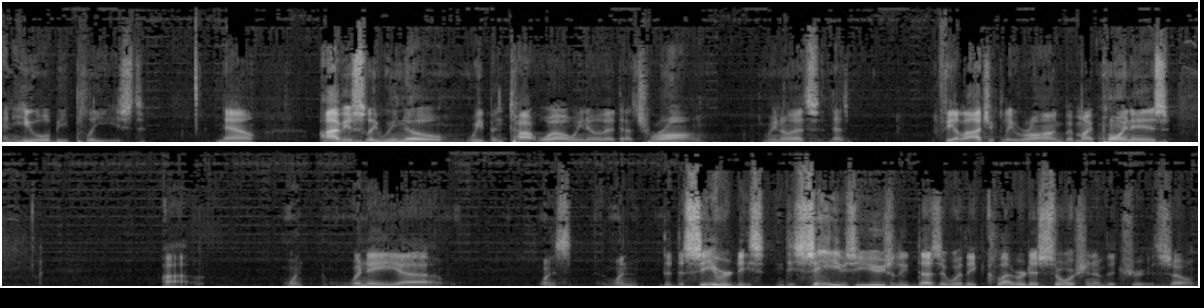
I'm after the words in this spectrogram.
and He will be pleased. Now, obviously, we know we've been taught well. We know that that's wrong. We know that's that's theologically wrong. But my point is, uh, when a uh, when when the deceiver de- deceives, he usually does it with a clever distortion of the truth. So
